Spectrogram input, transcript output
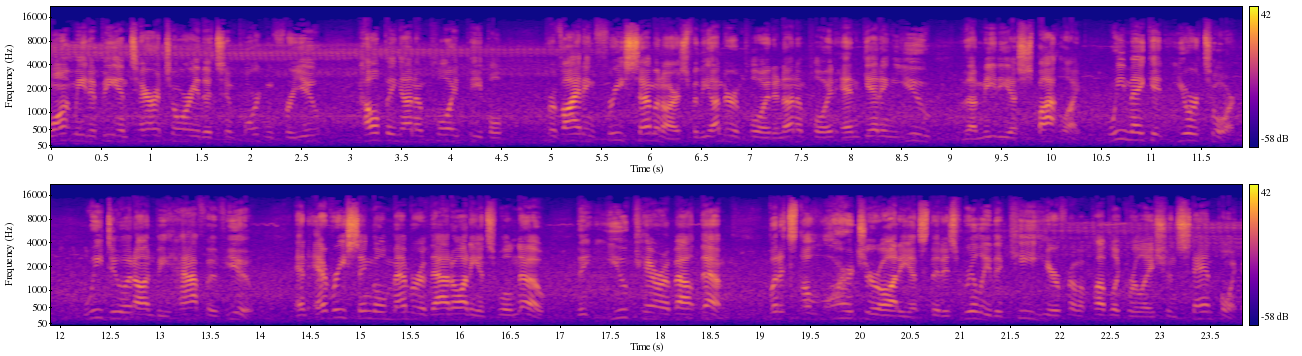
Want me to be in territory that's important for you? Helping unemployed people, providing free seminars for the underemployed and unemployed, and getting you the media spotlight. We make it your tour. We do it on behalf of you. And every single member of that audience will know that you care about them. But it's the larger audience that is really the key here from a public relations standpoint.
